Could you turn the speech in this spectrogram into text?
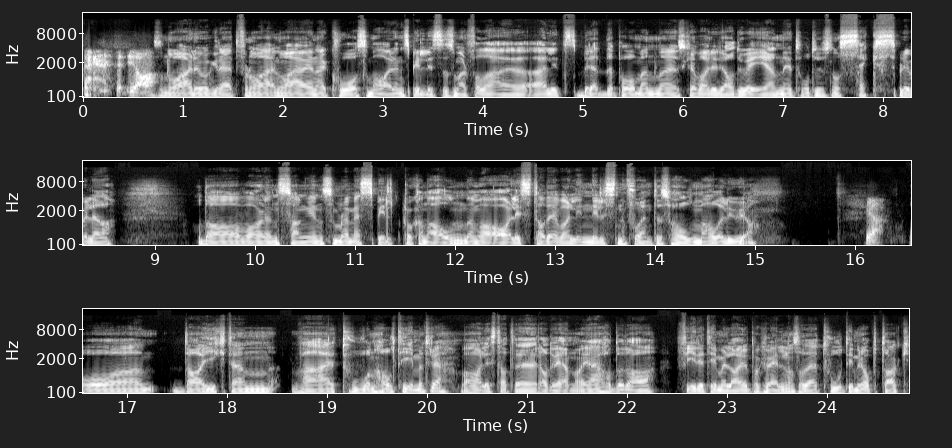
Ja, Altså, nå er det jo greit, for nå er, nå er NRK som har en spilleliste som i hvert fall er, er litt bredde på, men jeg husker jeg var i Radio 1 i 2006, blir vel det da. Og da var den sangen som ble mest spilt på kanalen, den var A-lista, det var Linn Nilsen Fuentes Holm med Halleluja. Ja. Og da gikk den hver to og en halv time, tror jeg, var A-lista til Radio 1. Og jeg hadde da fire timer live på kvelden, og så hadde jeg to timer opptak.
